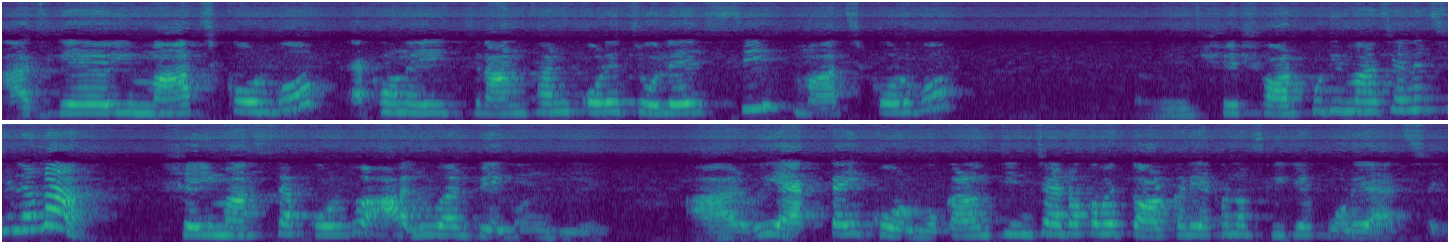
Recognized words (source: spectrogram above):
আজকে ওই মাছ করব। এখন এই স্নান ফান করে চলে এসেছি, মাছ করব। সে সরপুটি মাছ এনেছিল না, সেই মাছটা করব আলু আর বেগুন দিয়ে। আর ওই একটাই করব, কারণ তিন চার রকমের তরকারি এখনও ফ্রিজে পড়ে আছে।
